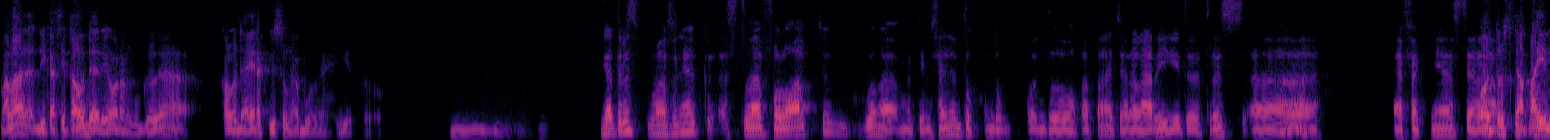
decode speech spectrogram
Malah dikasih tahu dari orang Google ya kalau direct justru nggak boleh gitu. Hmm. Enggak terus maksudnya setelah follow up tuh gue nggak ngerti. Misalnya untuk untuk untuk apa acara lari gitu. Terus uh, uh. efeknya secara oh terus ngapain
